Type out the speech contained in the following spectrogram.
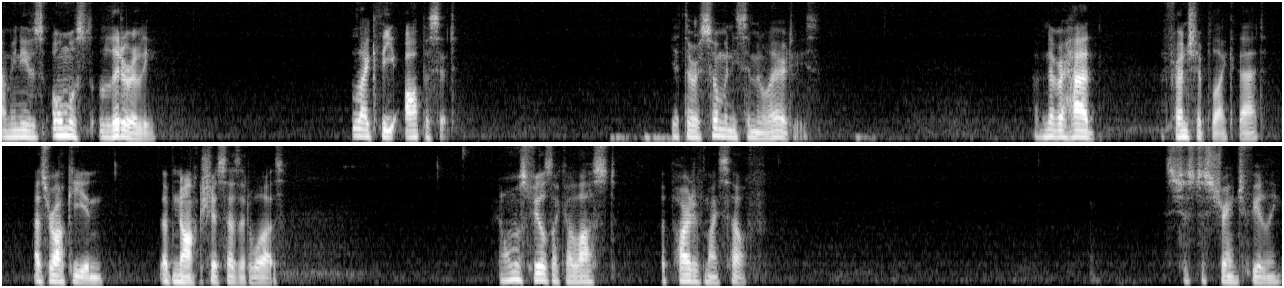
I mean, he was almost literally like the opposite. Yet there are so many similarities. I've never had a friendship like that, as rocky and obnoxious as it was. It almost feels like I lost a part of myself. It's just a strange feeling.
